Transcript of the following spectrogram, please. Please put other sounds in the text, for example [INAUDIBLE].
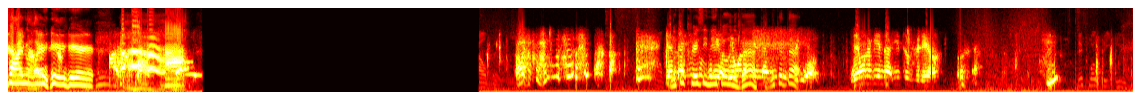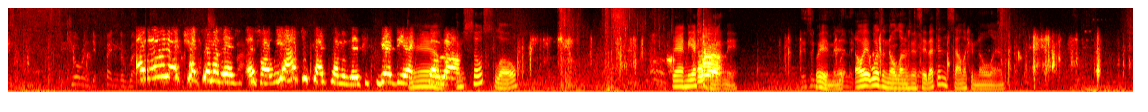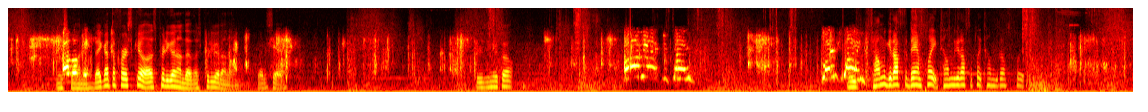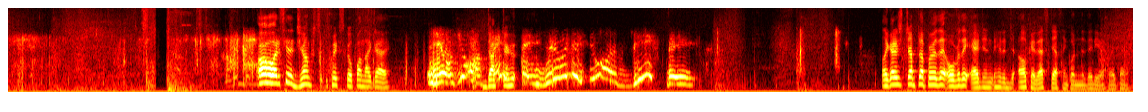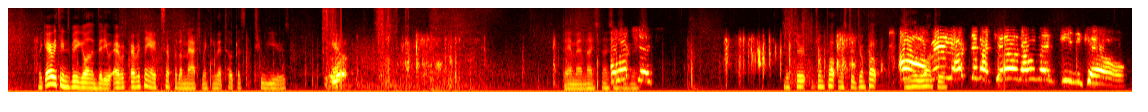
finally [LAUGHS] here. Get Look at Crazy YouTube Nico video. in They the back. be in Look at that. Video. They want to be in that YouTube video. This won't be easy. Secure and defend the rest. I'm gonna catch some of this. If we have to catch some of this, it's gonna be like so Damn, long. I'm so slow. Damn, he actually got me. There's a Wait a minute. Oh, it was a no land. I was gonna say that didn't sound like a no land. Okay. They got the first kill. That's pretty good on them. That's pretty good on them. Gotta say. Crazy Nico. Oh, we have to start. Start Tell him to get off the damn plate. Tell him to get off the plate. Tell him to get off the plate. Oh, I just hit a jump quick scope on that guy. Yo, you are Doctor beasting, dude. You are beasting. Like I just jumped up over the over the edge and hit a. Okay, that's definitely going in the video right there. Like everything's being going in the video. Every, everything except for the matchmaking that took us two years. Yep. Damn man, nice, nice. Oh, watch this. Mister, jump up, Mister, jump up. Oh, I know you Oh, really? I still got killed. That was an easy kill.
